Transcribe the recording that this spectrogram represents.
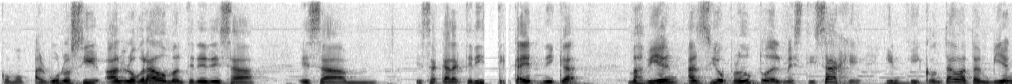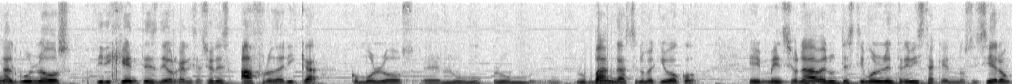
como algunos sí han logrado mantener esa, esa, mm, esa característica étnica, más bien han sido producto del mestizaje. Y, contaba también algunos dirigentes de organizaciones afro de Arica, como los eh, Lumbangas, si no me equivoco, eh, mencionaba en un testimonio, en una entrevista que nos hicieron,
